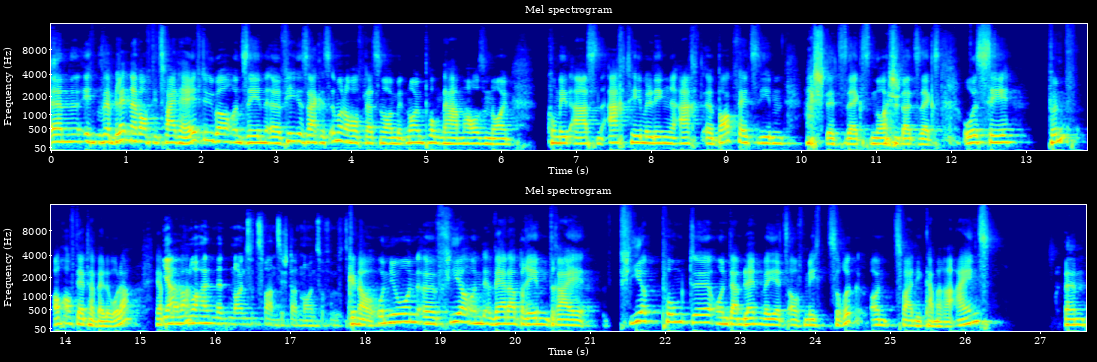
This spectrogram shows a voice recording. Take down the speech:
Ähm, ich, wir blenden einfach auf die zweite Hälfte über und sehen, äh, Fegesack ist immer noch auf Platz neun mit neun Punkten, Habenhausen neun. Komet Arsten 8, Hemelingen 8, äh, Borgfeld 7, Hastedt 6, Neustadt 6, OSC 5, auch auf der Tabelle, oder? Ja, nur halt mit 9 zu 20 statt 9 zu 15. Genau, Union äh, 4 und Werder Bremen 3, 4 Punkte und dann blenden wir jetzt auf mich zurück und zwar die Kamera 1. Ähm,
